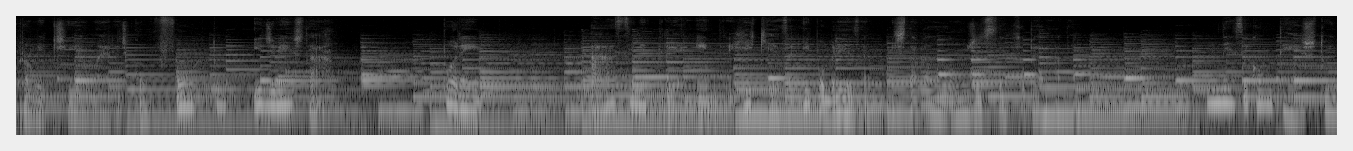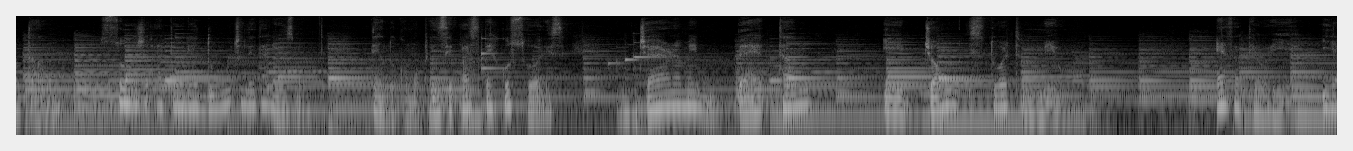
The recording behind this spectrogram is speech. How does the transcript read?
prometia uma era de conforto e de bem-estar. Porém, a assimetria entre riqueza e pobreza estava longe de ser superada. Nesse contexto, então, surge a teoria do utilitarismo, tendo como principais percussores Jeremy Bentham e John Stuart Mill. Essa teoria ia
